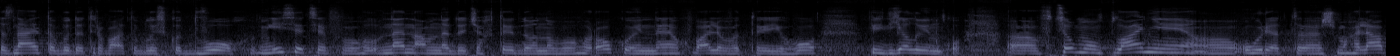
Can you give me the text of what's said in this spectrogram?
знаєте, буде тривати близько двох місяців. Головне нам не дотягти до нового року і не ухвалювати його під ялинку. Е, В цьому плані е, уряд Шмигаля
